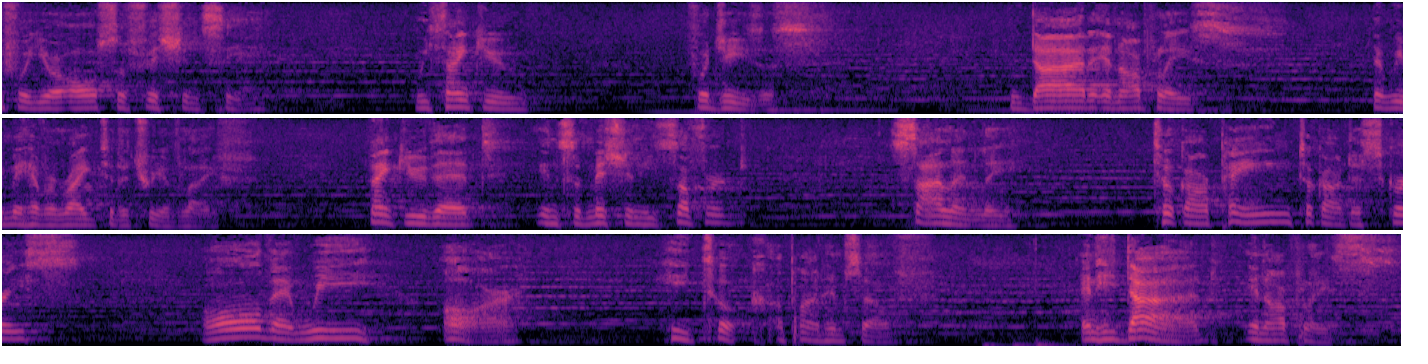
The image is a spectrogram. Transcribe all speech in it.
for your all sufficiency. We thank you for Jesus, who died in our place that we may have a right to the tree of life. Thank you that in submission he suffered silently, took our pain, took our disgrace, all that we are, he took upon himself. And he died in our place.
